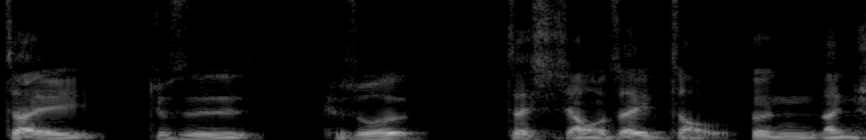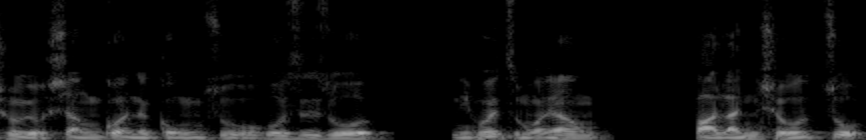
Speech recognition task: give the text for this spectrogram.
在就是比如说在想要再找跟篮球有相关的工作，或是说你会怎么样把篮球做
